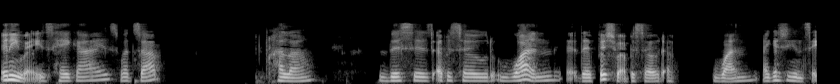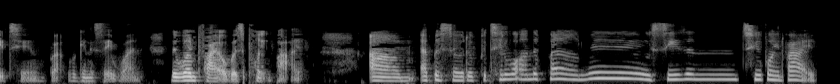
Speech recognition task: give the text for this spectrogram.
Anyways, hey guys, what's up? Hello. This is episode one, the official episode of one. I guess you can say two, but we're gonna say one. The one prior was 0.5. Um, episode of Pretend We're on the Phone. Woo! Season 2.5.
